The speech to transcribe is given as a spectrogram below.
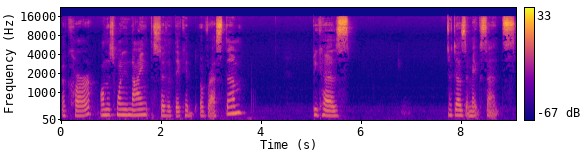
occur on the 29th so that they could arrest them because it doesn't make sense.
